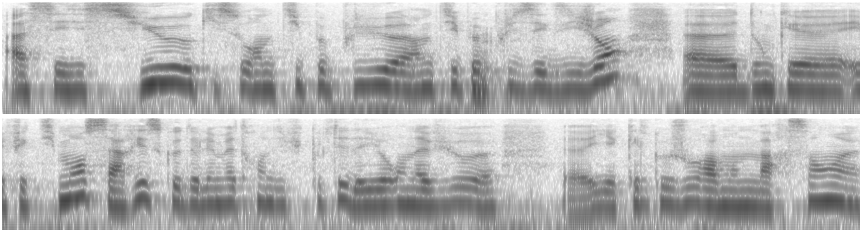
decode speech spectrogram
à, ces cieux qui sont un petit peu plus, un petit peu plus exigeants. donc, effectivement, ça risque de les mettre en difficulté. D'ailleurs, on a vu il y a quelques jours à Mont-de-Marsan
